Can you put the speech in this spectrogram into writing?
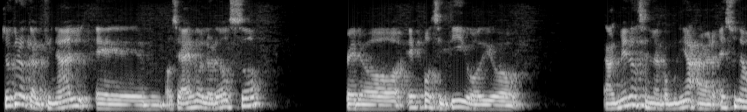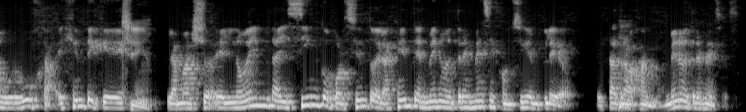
Yo creo que al final, eh, o sea, es doloroso, pero es positivo, digo. Al menos en la comunidad, a ver, es una burbuja. Hay gente que la mayor, el 95% de la gente en menos de tres meses consigue empleo. Está mm. trabajando, en menos de tres meses.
